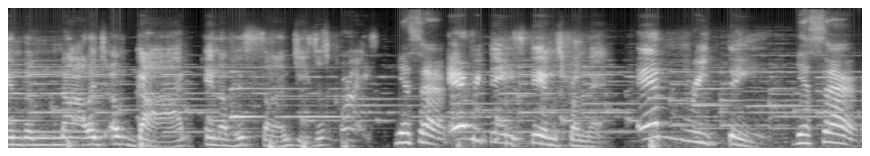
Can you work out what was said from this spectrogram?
in the knowledge of God and of his son, Jesus Christ. yes sir Everything stems from that. Everything yes sir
